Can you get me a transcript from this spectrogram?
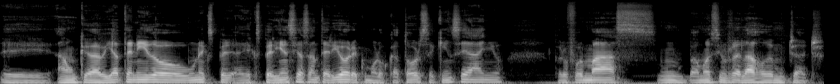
eh, aunque había tenido una experiencias anteriores, como los 14, 15 años, pero fue más, vamos a decir, un relajo de muchacho.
